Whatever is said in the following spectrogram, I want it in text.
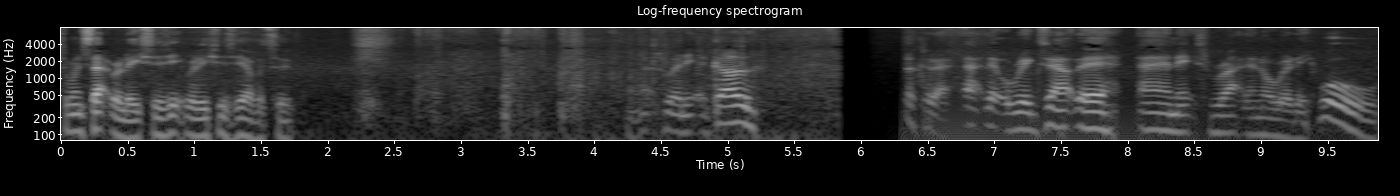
So once that releases it releases the other two. And that's ready to go. Look at that. That little rig's out there and it's rattling already. Whoa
